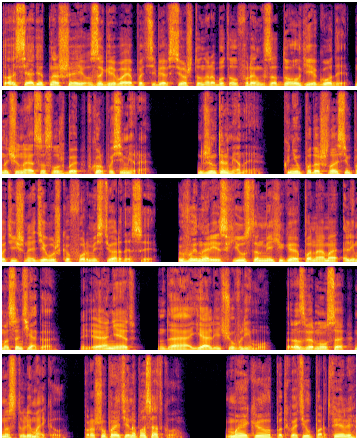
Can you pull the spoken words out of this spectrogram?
то сядет на шею, загребая под себя все, что наработал Фрэнк за долгие годы, начиная со службы в корпусе мира. Джентльмены. К ним подошла симпатичная девушка в форме стюардессы. «Вы на рейс Хьюстон, Мехико, Панама, Лима, Сантьяго?» «Я нет». «Да, я лечу в Лиму», — развернулся на стуле Майкл. «Прошу пройти на посадку». Майкл подхватил портфель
